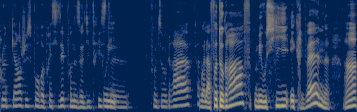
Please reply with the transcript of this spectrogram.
Claude Quin, juste pour préciser pour nos auditrices. Euh, photographe. Voilà, photographe, mais aussi écrivaine, hein,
